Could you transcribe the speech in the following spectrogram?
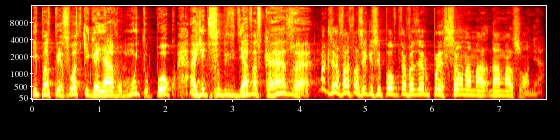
e para as pessoas que ganhavam muito pouco, a gente subsidiava as casas. Como é que você vai fazer com esse povo que está fazendo pressão na, na Amazônia?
